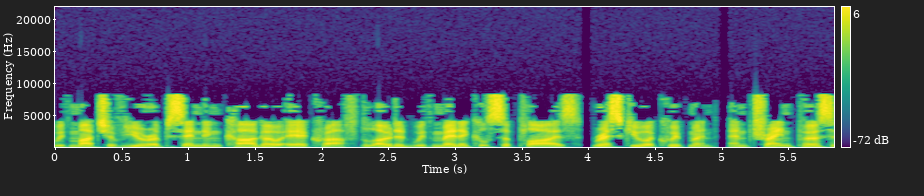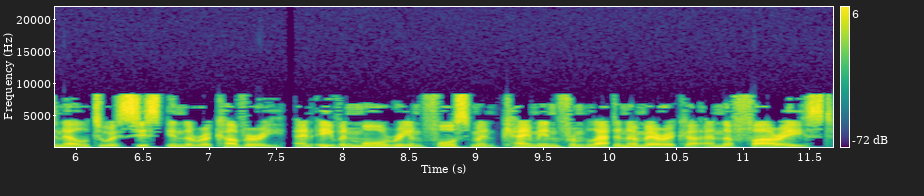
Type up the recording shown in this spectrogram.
with much of Europe sending cargo aircraft loaded with medical supplies, rescue equipment, and trained personnel to assist in the recovery, and even more reinforcement came in from Latin America and the Far East.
